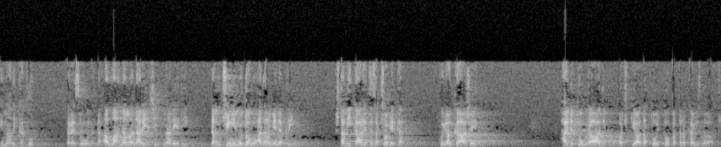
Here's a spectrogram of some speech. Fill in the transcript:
ima li kakvog rezona da Allah nama naređi, naredi da mu činimo dovu, a da nam je ne primi. Šta vi kažete za čovjeka koji vam kaže hajde to uradi, pa ću ti ja da to i to, pa te na kraju izlevati.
